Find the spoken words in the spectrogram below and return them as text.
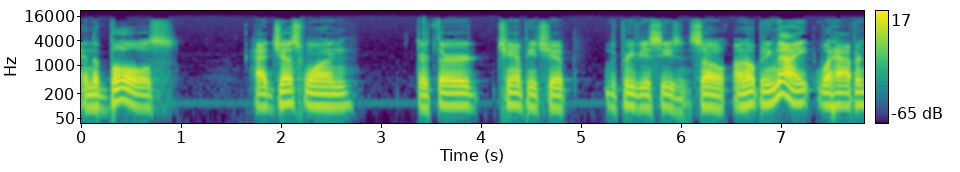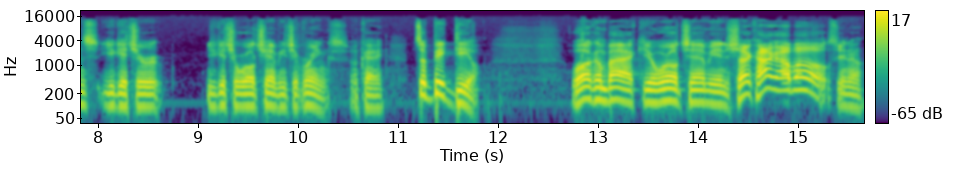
and the Bulls had just won their third championship the previous season. So on opening night, what happens? You get your you get your world championship rings. Okay, it's a big deal. Welcome back, your world champion Chicago Bulls. You know.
